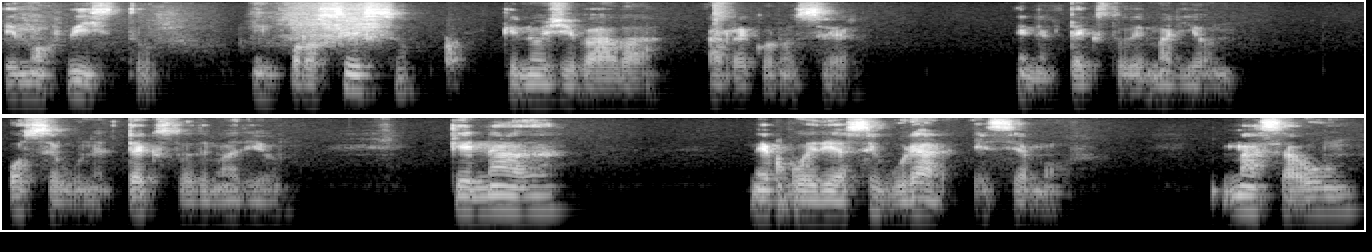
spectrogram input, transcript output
hemos visto un proceso que nos llevaba a reconocer en el texto de Marión, o según el texto de Marión, que nada me puede asegurar ese amor. Más aún,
